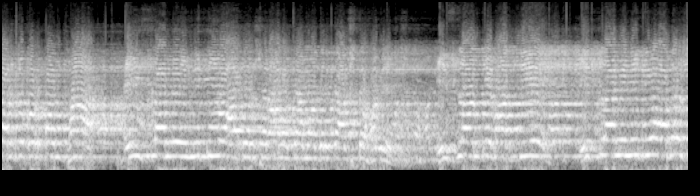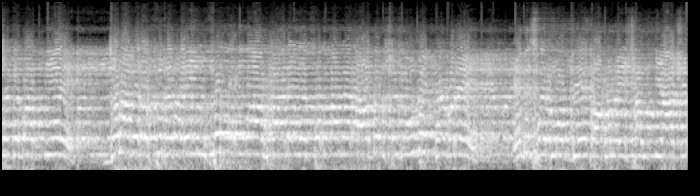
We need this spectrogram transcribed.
কার্যকর পন্থা, এই ইসলামী নীতি ও আদর্শের আলোকে আমাদেরকে আসতে হবে। ইসলামকে বাদ দিয়ে, ইসলামী নীতি ও আদর্শকে বাদ দিয়ে মধ্যে কখনোই শান্তি আসে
